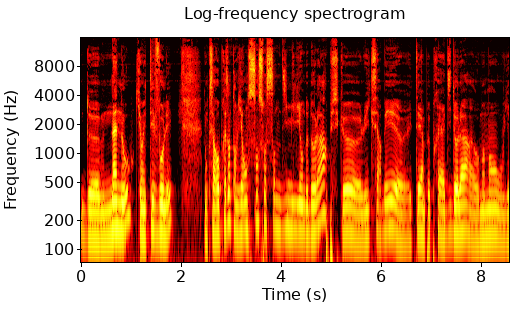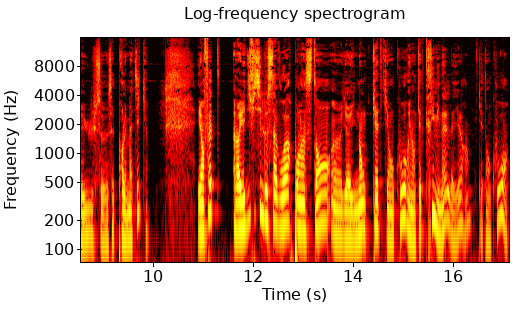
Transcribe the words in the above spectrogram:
de nanos qui ont été volés. Donc ça représente environ 170 millions de dollars, puisque le XRB était à peu près à 10 dollars au moment où il y a eu cette problématique. Et en fait, alors il est difficile de savoir pour l'instant, euh, il y a une enquête qui est en cours, une enquête criminelle d'ailleurs, hein, qui est en cours.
